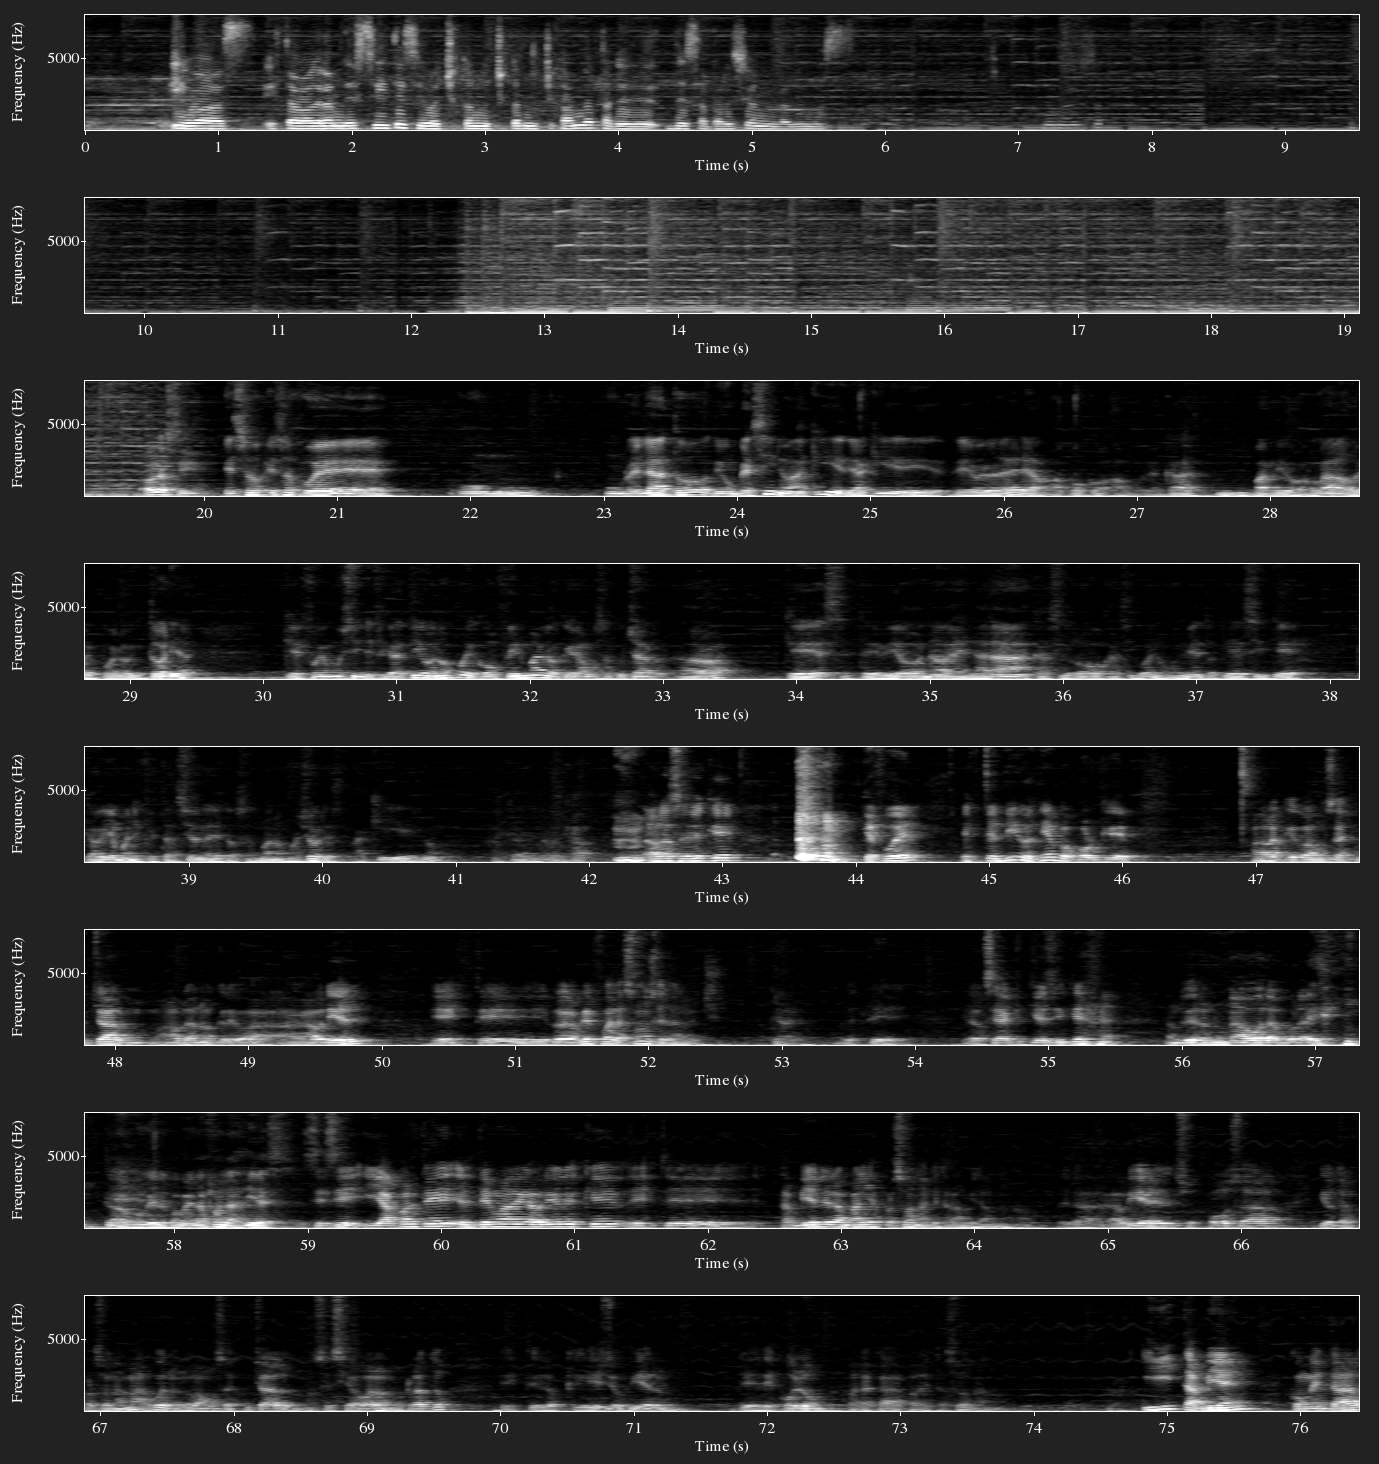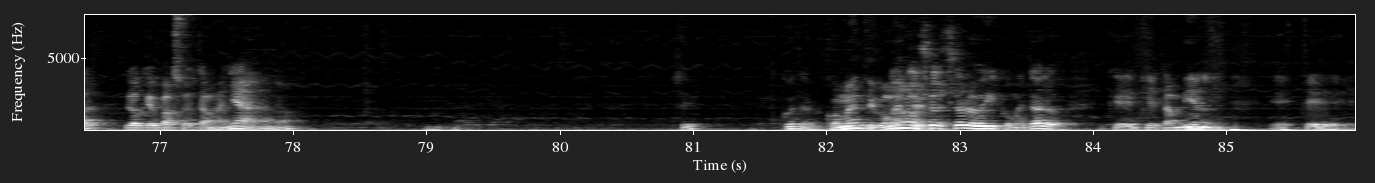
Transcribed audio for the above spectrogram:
Iba, estaba grandecita y se iba achicando, achicando, achicando hasta que desapareció, no la vi Ahora sí. Eso, eso fue un, un relato de un vecino aquí, de aquí de, de Belvedere, a poco, a- acá un barrio al lado del pueblo Victoria, que fue muy significativo, ¿no? Porque confirma lo que vamos a escuchar ahora, que es, este, vio naves naranjas y rojas y bueno, movimiento, quiere decir que, que había manifestaciones de los hermanos mayores aquí, ¿no? Acá, Ahora se ve que, que fue extendido el tiempo porque ahora que vamos a escuchar, ahora no creo a, a Gabriel, este, lo de Gabriel fue a las 11 de la noche. Claro. Este, o sea, que quiere decir que anduvieron una hora por ahí. Claro, porque el Pomela fue a las 10. Sí, sí, y aparte el tema de Gabriel es que este, también eran varias personas que estaban mirando, ¿no? Era Gabriel, su esposa y otras personas más. Bueno, lo vamos a escuchar, no sé si ahora o en un rato, este, lo que ellos vieron desde Colón para acá, para esta zona, ¿no? Y también comentar lo que pasó esta mañana, ¿no? ¿Sí? Cuéntame. Comente, No, comente. no, yo, yo lo vi, comentalo, que, que también, este,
